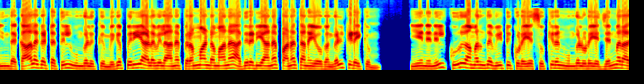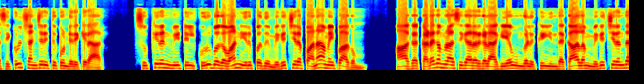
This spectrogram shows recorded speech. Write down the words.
இந்த காலகட்டத்தில் உங்களுக்கு மிகப்பெரிய அளவிலான பிரம்மாண்டமான அதிரடியான பணத்தனயோகங்கள் கிடைக்கும். ஏனெனில் குரு அமர்ந்த வீட்டுக்குடைய சுக்கிரன் உங்களுடைய ஜென்மராசிக்குள் சஞ்சரித்துக் கொண்டிருக்கிறார். சுக்கிரன் வீட்டில் குருபகவான் இருப்பது மிகச்சிறப்பான அமைப்பாகும். ஆக கடகம் ராசிகாரர்களாகிய உங்களுக்கு இந்த காலம் மிகச்சிறந்த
